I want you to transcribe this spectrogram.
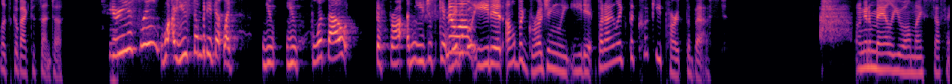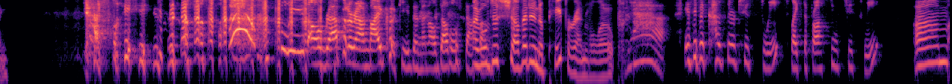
Let's go back to Senta. Seriously? What, are you somebody that like you you flip out the front? I mean, you just get No, rid of I'll it? eat it. I'll begrudgingly eat it, but I like the cookie part the best. I'm gonna mail you all my stuffing. Yes, please. please, I'll wrap it around my cookies and then I'll double stuff. I will them. just shove it in a paper envelope. Yeah. Is it because they're too sweet? Like the frosting's too sweet? Um,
